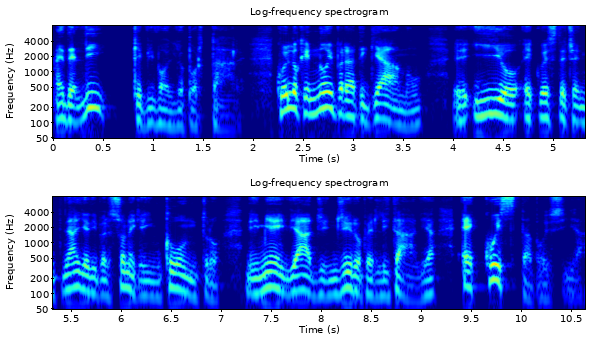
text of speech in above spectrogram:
Ed è lì che vi voglio portare. Quello che noi pratichiamo, eh, io e queste centinaia di persone che incontro nei miei viaggi in giro per l'Italia, è questa poesia,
